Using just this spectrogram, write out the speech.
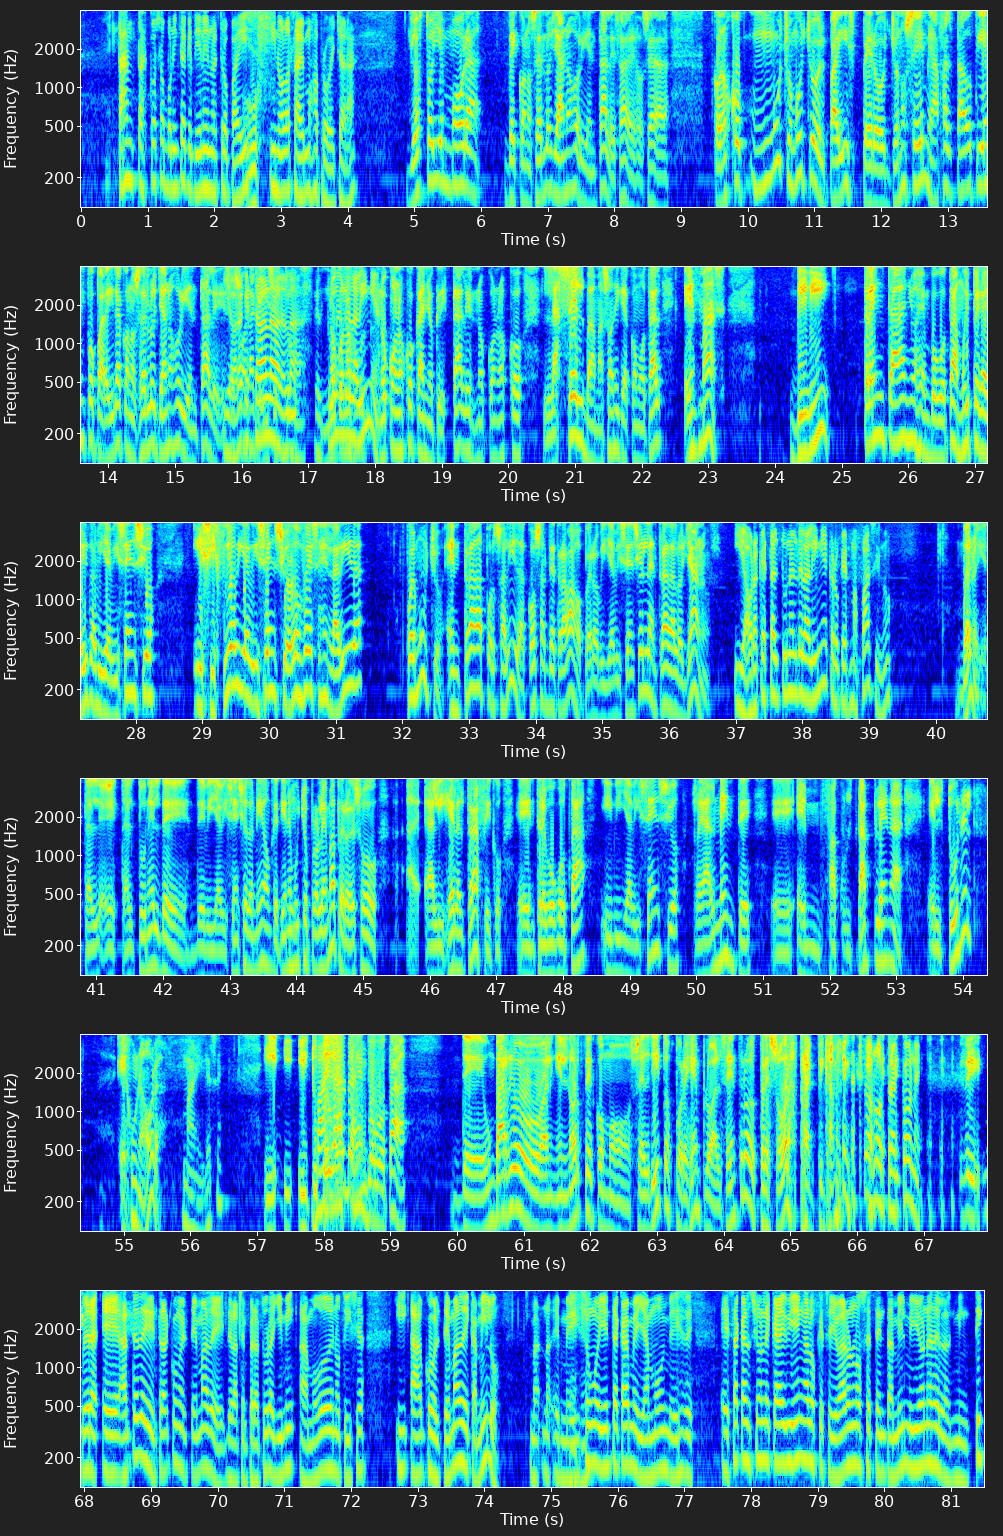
tantas cosas bonitas que tiene nuestro país y no las sabemos aprovechar. ¿ah? Yo estoy en mora de conocer los llanos orientales, ¿sabes? O sea, conozco mucho, mucho el país, pero yo no sé, me ha faltado tiempo para ir a conocer los llanos orientales. Y ahora que está el túnel de la línea. No conozco Caño Cristales, no conozco la selva amazónica como tal. Es más, viví 30 años en Bogotá, muy pegadito a Villavicencio, y si fui a Villavicencio dos veces en la vida, fue mucho. Entrada por salida, cosas de trabajo, pero Villavicencio es la entrada a los llanos. Y ahora que está el túnel de la línea, creo que es más fácil, ¿no? Bueno, y está el, está el túnel de, Villavicencio también, aunque tiene muchos problemas, pero eso aligera el tráfico. entre Bogotá y Villavicencio, realmente eh, en facultad plena, el túnel es una hora. Imagínese. Y, y, y tú te gastas en Bogotá de un barrio en el norte como Cedritos, por ejemplo, al centro, tres horas prácticamente. Con los trancones. Sí. Mira, eh, antes de entrar con el tema de, la temperatura, Jimmy, a modo de noticia, y ah, con el tema de Camilo, me, eh, dice un oyente acá, me llamó y me dice, esa canción le cae bien a los que se llevaron los 70 mil millones del Mintic.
